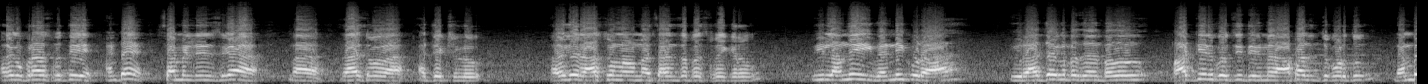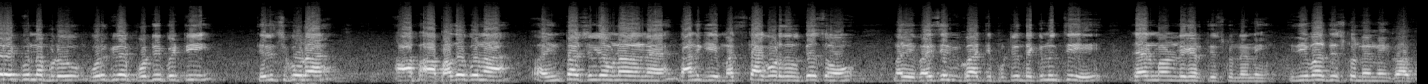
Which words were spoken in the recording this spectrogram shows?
అలాగే ఉపరాష్ట్రపతి అంటే సైమిల్టేనియస్గా మా రాజ్యసభ అధ్యక్షులు అలాగే రాష్ట్రంలో ఉన్న శాసనసభ స్పీకరు వీళ్ళందరూ ఇవన్నీ కూడా ఈ రాజ్యాంగ బదులు పార్టీలకు వచ్చి దీని మీద ఆపాదించకూడదు. నెంబర్ ఎక్కువ ఉన్నప్పుడు ఊరికినే పోటీ పెట్టి తెలిసి కూడా ఆ ఆ పదవుకున్న ఇంపార్షియల్గా ఉండాలనే దానికి మచ్చి తాగకూడదనే ఉద్దేశం మరి వైసీపీ పార్టీ పుట్టిన దగ్గర నుంచి జగన్మోహన్ రెడ్డి గారు తీసుకున్నాను ఇది ఇవాళ తీసుకున్నాను కాదు.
